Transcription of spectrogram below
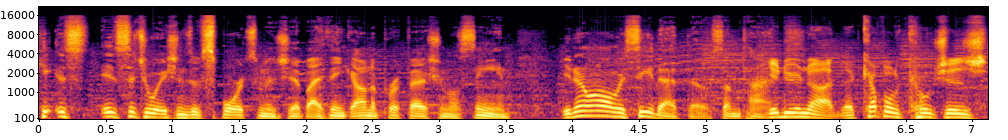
is, is situations of sportsmanship. I think on a professional scene. You don't always see that though. Sometimes You do not. A couple of coaches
